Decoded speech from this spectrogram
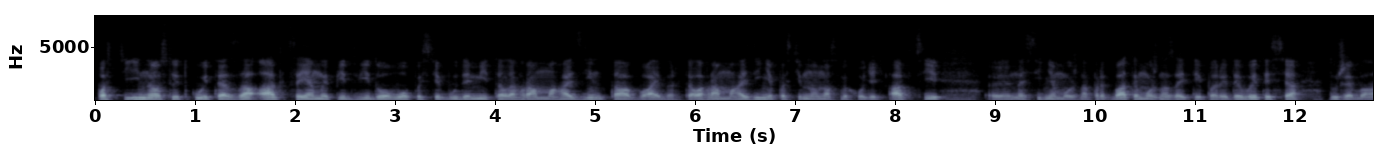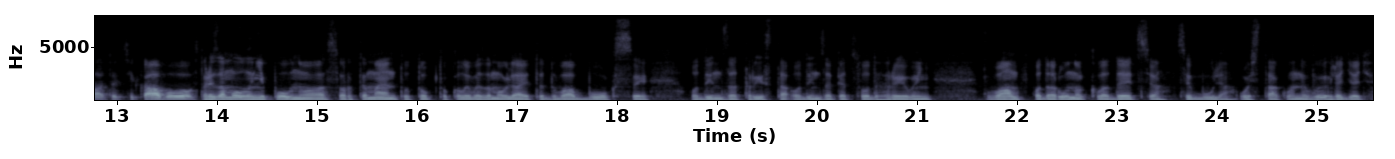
Постійно слідкуйте за акціями. Під відео в описі буде мій телеграм-магазин та Viber. В телеграм-магазині постійно у нас виходять акції. Е, Насіння можна придбати, можна зайти передивитися. Дуже багато цікавого. При замовленні повного асортименту, тобто, коли ви замовляєте два бокси, один за 300, один за 500 гривень, вам в подарунок кладеться цибуля. Ось так вони виглядять.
